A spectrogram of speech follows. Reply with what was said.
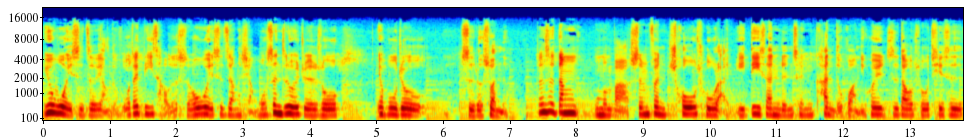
因为我也是这样的，我在低潮的时候，我也是这样想，我甚至会觉得说，要不就。死了算了，但是当我们把身份抽出来，以第三人称看的话，你会知道说，其实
